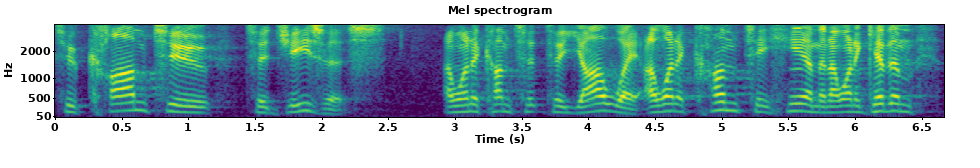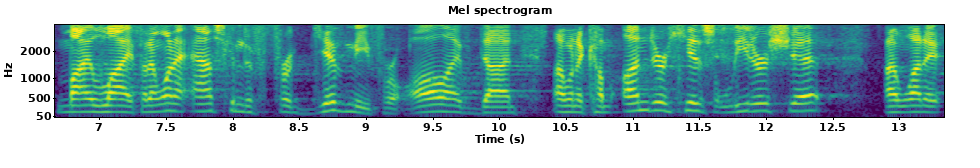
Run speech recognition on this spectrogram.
to come to, to Jesus. I want to come to, to Yahweh. I want to come to Him and I want to give Him my life. And I want to ask Him to forgive me for all I've done. I want to come under His leadership. I want it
